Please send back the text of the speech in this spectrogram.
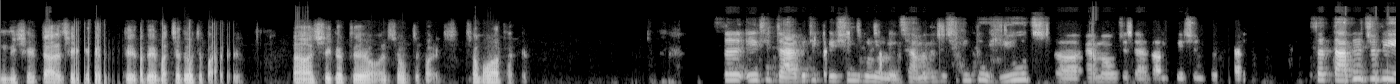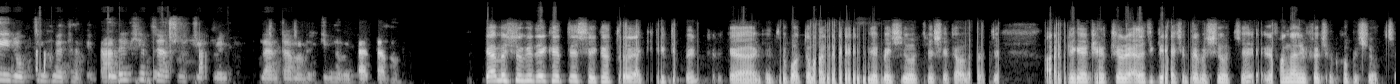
জিনিসে তারা সেক্ষেত্রে তাদের বাচ্চাদের হতে পারে। সেক্ষেত্রে অনেক হতে পারে, সম্ভাবনা থাকে। স্যার এই যে ডায়াবেটিক পেশেন্টগুলো রয়েছে, আমাদের দেশে কিন্তু হিউজ অ্যামাউন্টের ডায়াবেটিক পেশেন্ট রয়েছে। স্যার তাদের যদি এই রোগটি হয়ে থাকে, তাদের ক্ষেত্রে আসলে ট্রিটমেন্ট প্ল্যানটা আমাদের কীভাবে হবে? ডায়াবেটিস রোগীদের ক্ষেত্রে সেক্ষেত্রে একই ট্রিটমেন্ট কিন্তু বর্তমানে যে বেশি হচ্ছে সেটা হলো যে আর্টিকেট ক্ষেত্রে অ্যালার্জিক রিয়াকশনটা বেশি হচ্ছে, এটা ফাঙ্গাল ইনফেকশন খুব বেশি হচ্ছে।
